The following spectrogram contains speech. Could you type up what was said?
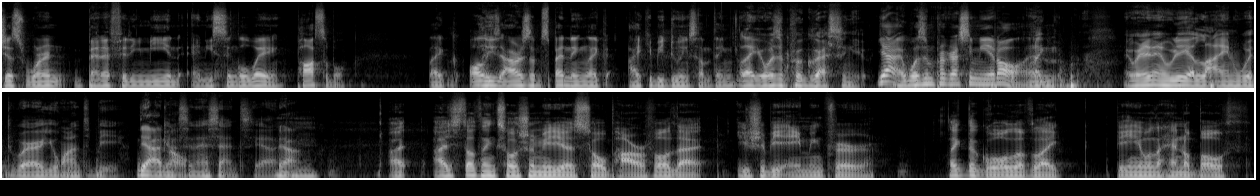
just weren't benefiting me in any single way possible. Like all these hours I'm spending, like I could be doing something. like it wasn't progressing you. Yeah, it wasn't progressing me at all. And It didn't really align with where you wanted to be. Yeah, I guess, no. in a sense. Yeah. yeah, mm-hmm. I, I still think social media is so powerful that you should be aiming for like the goal of like being able to handle both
